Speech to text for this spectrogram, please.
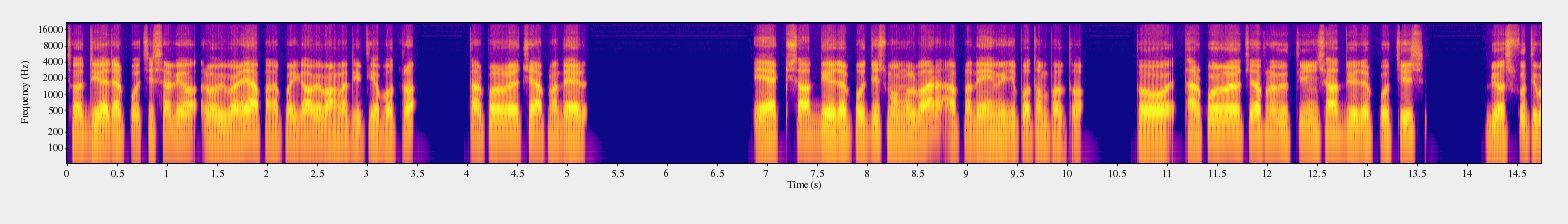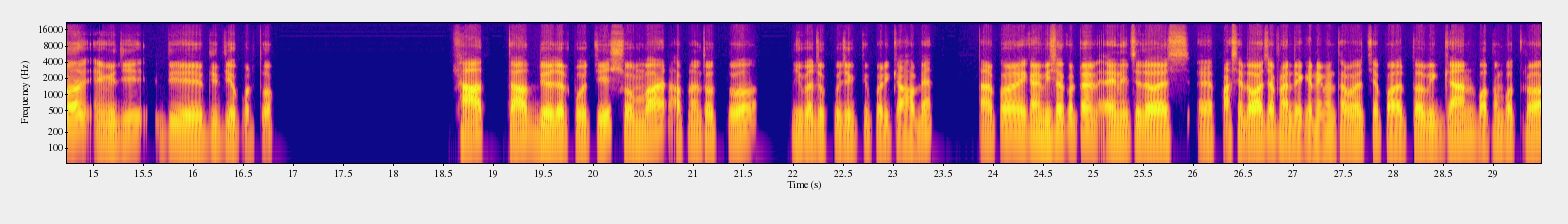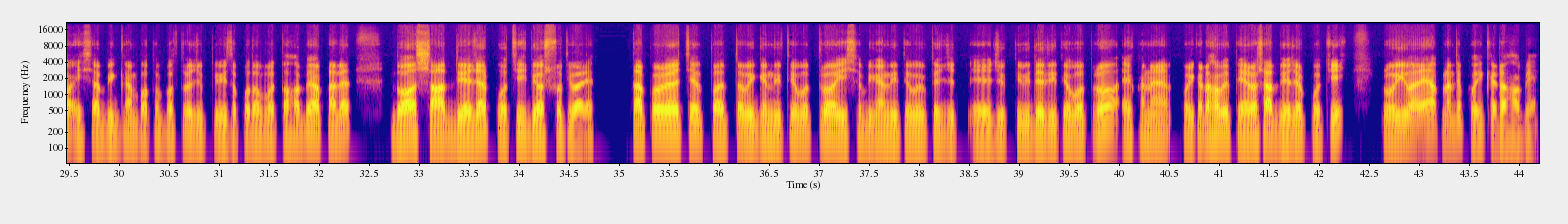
ছয় ২০২৫ সালীয় রবিবারে আপনাদের পরীক্ষা হবে বাংলা দ্বিতীয় পত্র। তারপর রয়েছে আপনাদের ১-৭-২০২৫ মঙ্গলবার আপনাদের ইংরেজি প্রথম পত্র। তো তারপর রয়েছে আপনাদের ৩-৭-২০২৫ বৃহস্পতিবার ইংরেজি দ্বি ২য় পত্র। ৭-৭-২০২৫ সোমবার আপনার তথ্য যোগাযোগ প্রযুক্তি পরীক্ষা হবে। তারপর এখানে বিষয়কটা নিচে দেওয়া পাশে দেওয়া আছে আপনারা দেখে নেবেন। তারপর হচ্ছে পদার্থবিজ্ঞান প্রথম পত্র, হিসাব বিজ্ঞান প্রথম পত্র, যুক্তিবিদ্যা ১ম পত্র হবে আপনাদের ১০-৭-২০২৫ বৃহস্পতিবারে। তারপর রয়েছে পদার্থবিজ্ঞান দ্বিতীয় পত্র, বিজ্ঞান ২য় পত্র, যুক্তিবিদ্যা ২য় পত্র। এখানে পরীক্ষাটা হবে ১৩-৭-২০২৫ রবিবারে আপনাদের পরীক্ষাটা হবে।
